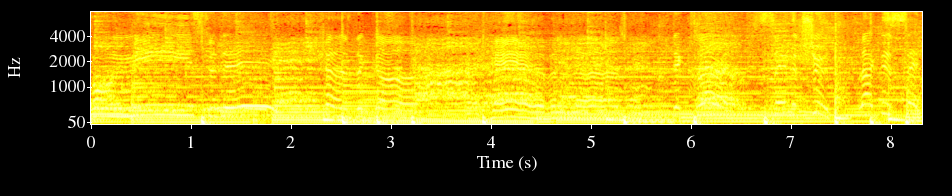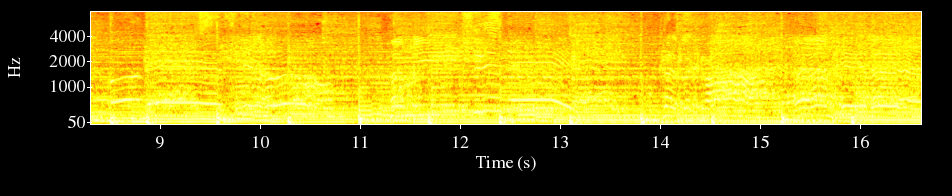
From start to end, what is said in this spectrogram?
for me today, cause the God of heaven loves me. Declare it, say the truth, like this, say, Oh, there's still hope for me today, cause the God of heaven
